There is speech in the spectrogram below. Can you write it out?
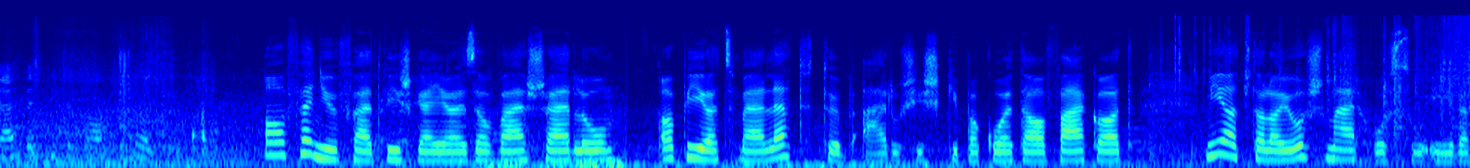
lehet egy kicsit? A fenyőfát vizsgálja ez a vásárló. A piac mellett több árus is kipakolta a fákat. Miatta Lajos már hosszú évek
